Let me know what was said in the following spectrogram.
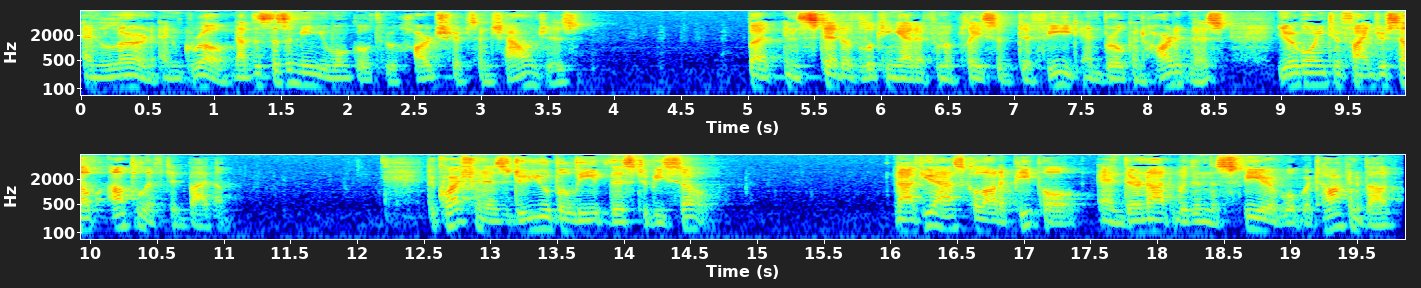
and learn and grow. Now, this doesn't mean you won't go through hardships and challenges, but instead of looking at it from a place of defeat and brokenheartedness, you're going to find yourself uplifted by them. The question is do you believe this to be so? Now, if you ask a lot of people and they're not within the sphere of what we're talking about,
